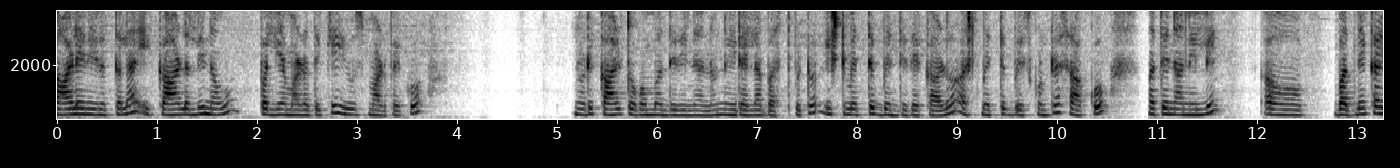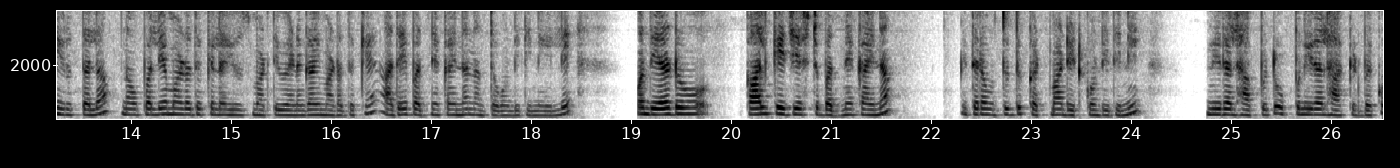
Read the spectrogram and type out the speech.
ಕಾಳೇನಿರುತ್ತಲ್ಲ, ಈ ಕಾಳಲ್ಲಿ ನಾವು ಪಲ್ಯ ಮಾಡೋದಕ್ಕೆ ಯೂಸ್ ಮಾಡಬೇಕು. ನೋಡಿ, ಕಾಳು ತೊಗೊಂಬಂದಿದ್ದೀನಿ ನಾನು, ನೀರೆಲ್ಲ ಬಸ್ಬಿಟ್ಟು. ಇಷ್ಟು ಮೆತ್ತಗೆ ಬೆಂದಿದೆ ಕಾಳು, ಅಷ್ಟು ಮೆತ್ತಗೆ ಬೇಯಿಸ್ಕೊಂಡ್ರೆ ಸಾಕು. ಮತ್ತು ನಾನಿಲ್ಲಿ ಬದನೆಕಾಯಿ ಇರುತ್ತಲ್ಲ, ನಾವು ಪಲ್ಯ ಮಾಡೋದಕ್ಕೆಲ್ಲ ಯೂಸ್ ಮಾಡ್ತೀವಿ, ಎಣ್ಗಾಯಿ ಮಾಡೋದಕ್ಕೆ. ಅದೇ ಬದನೆಕಾಯಿನ ನಾನು ತೊಗೊಂಡಿದ್ದೀನಿ ಇಲ್ಲಿ. ಒಂದು ಎರಡು ಕಾಲು ಕೆ ಜಿಯಷ್ಟು ಬದನೆಕಾಯಿನ ಈ ಥರ ಉದ್ದುದ್ದು ಕಟ್ ಮಾಡಿ ಇಟ್ಕೊಂಡಿದ್ದೀನಿ. ನೀರಲ್ಲಿ ಹಾಕ್ಬಿಟ್ಟು ಉಪ್ಪು ನೀರಲ್ಲಿ ಹಾಕಿಡಬೇಕು,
